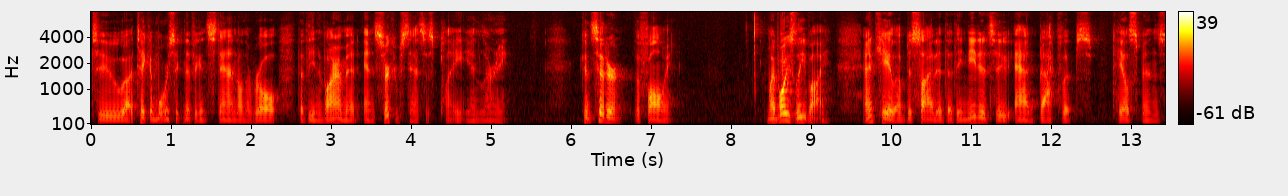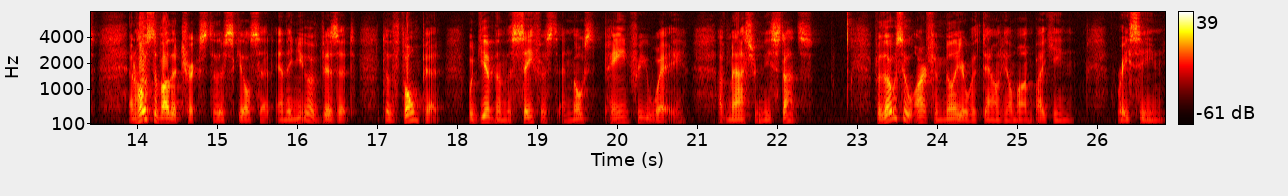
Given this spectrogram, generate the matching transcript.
to uh, take a more significant stand on the role that the environment and circumstances play in learning. Consider the following. My boys Levi and Caleb decided that they needed to add backflips, tailspins, and a host of other tricks to their skill set, and they knew a visit to the foam pit would give them the safest and most pain-free way of mastering these stunts. For those who aren't familiar with downhill mountain biking, racing,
